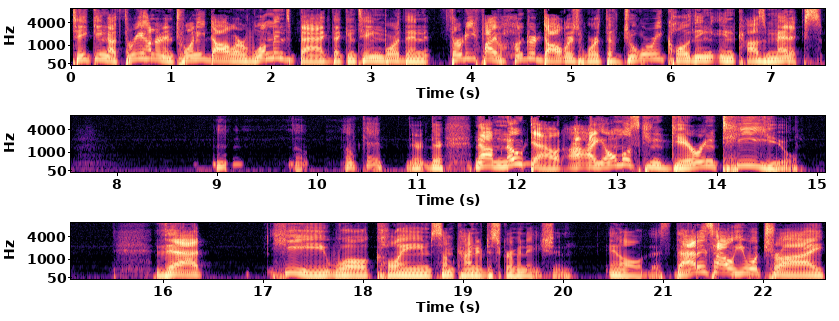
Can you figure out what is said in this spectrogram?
taking a $320 woman's bag that contained more than $3,500 worth of jewelry, clothing, and cosmetics. Mm, oh, Okay. There, there. Now, no doubt, I, I almost can guarantee you that he will claim some kind of discrimination in all of this. That is how he will try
